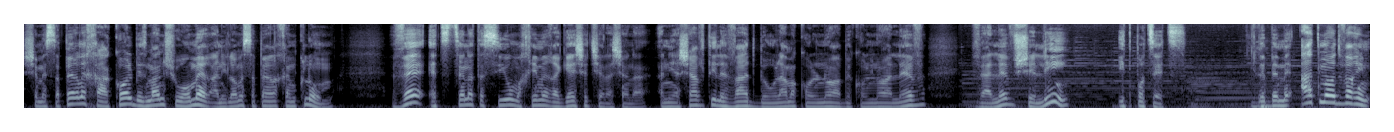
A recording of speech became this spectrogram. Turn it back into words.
שמספר לך הכל בזמן שהוא אומר, אני לא מספר לכם כלום. ואת סצנת הסיום הכי מרגשת של השנה. אני ישבתי לבד באולם הקולנוע, בקולנוע לב, והלב שלי התפוצץ. ובמעט מאוד דברים,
